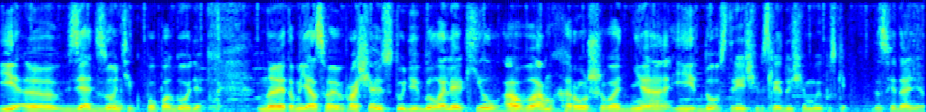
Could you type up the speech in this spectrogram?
и э, взять зонтик по погоде. На этом я с вами прощаюсь. В студии был Олег Хилл, а вам хорошего дня и до встречи в следующем выпуске. До свидания.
